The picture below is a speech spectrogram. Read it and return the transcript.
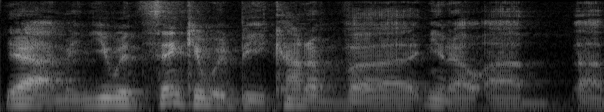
Yeah, I mean, you would think it would be kind of, uh, you know, uh, uh,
